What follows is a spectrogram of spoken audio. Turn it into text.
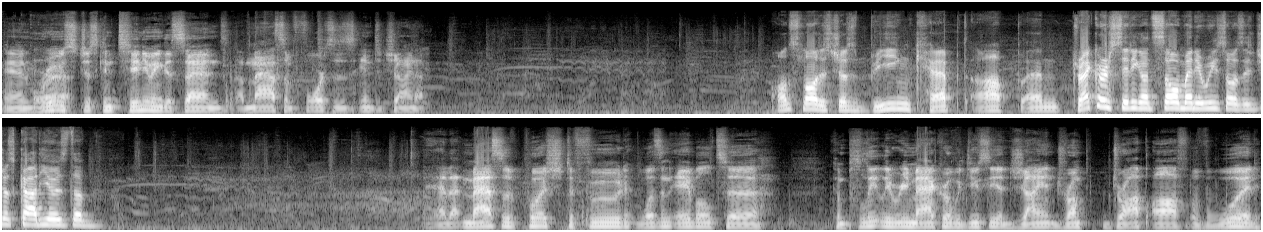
And Rus just continuing to send a massive forces into China. Onslaught is just being kept up, and Trakor's sitting on so many resources, just can't use them. Yeah, that massive push to food wasn't able to completely remacro. We do see a giant drop drop off of wood.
